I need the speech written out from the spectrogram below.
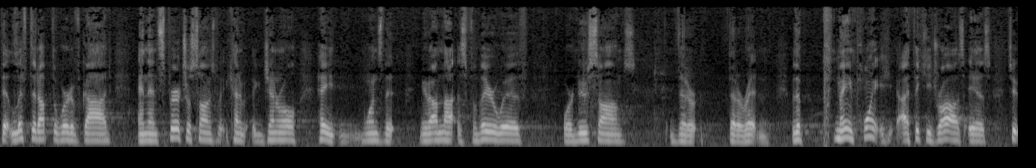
that lifted up the Word of God, and then spiritual songs, but kind of general, hey, ones that maybe I'm not as familiar with, or new songs that are, that are written. The main point I think he draws is two,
